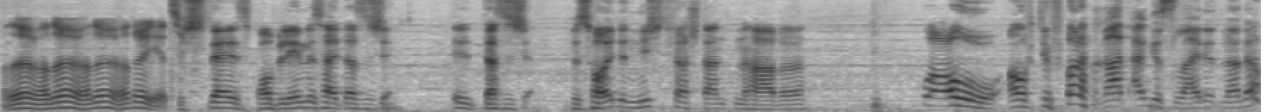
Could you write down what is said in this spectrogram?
Warte, warte, warte, warte, jetzt. Ich, das Problem ist halt, dass ich, äh, dass ich bis heute nicht verstanden habe. Wow, auf dem Vorderrad angeslidet, Werner.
